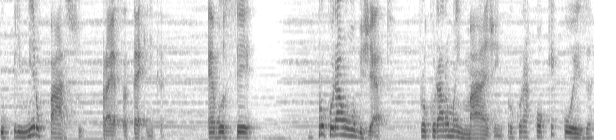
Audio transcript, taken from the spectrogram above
o primeiro passo para essa técnica é você procurar um objeto, procurar uma imagem, procurar qualquer coisa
